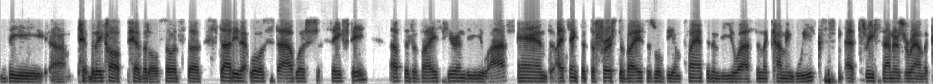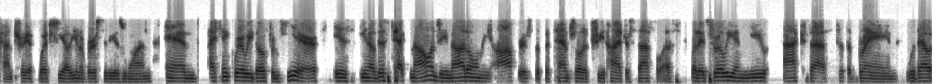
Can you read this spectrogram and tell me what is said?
the um, they call it pivotal. So it's the study that will establish safety of the device here in the U.S. And I think that the first devices will be implanted in the U.S. in the coming weeks at three centers around the country, of which Yale University is one. And I think where we go from here is, you know, this technology not only offers the potential to treat hydrocephalus, but it's really a new access to the brain without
